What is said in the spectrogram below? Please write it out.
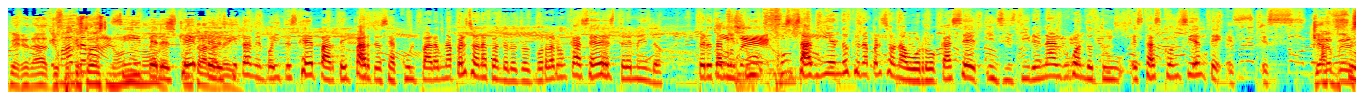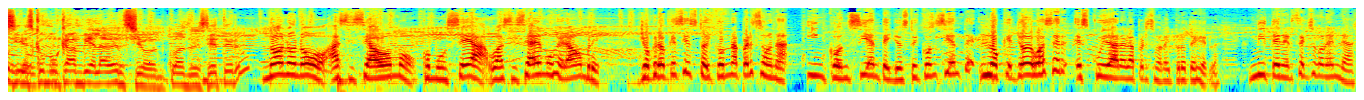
verdad, yo creo que esto es, no, sí, no, no, pero es que, contra la pero es que también, Pollito, es que de parte y parte, o sea, culpar a una persona cuando los dos borraron cassette es tremendo. Pero también tú, sabiendo que una persona borró cassette, insistir en algo cuando tú estás consciente es, es Claro, pero sí absurdo. es como cambia la versión cuando es hetero. No, no, no, así sea homo, como sea, o así sea de mujer a hombre. Yo creo que si estoy con una persona inconsciente, yo estoy consciente, lo que yo debo hacer es cuidar a la persona y protegerla. Ni tener sexo con él, nada.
